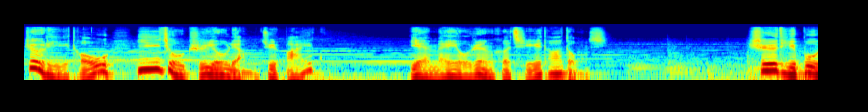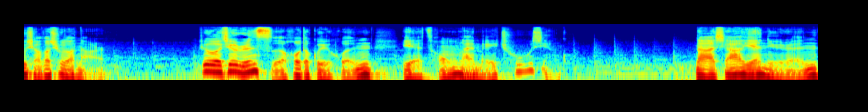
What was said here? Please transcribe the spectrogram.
这里头依旧只有两具白骨。也没有任何其他东西。尸体不晓得去了哪儿，这些人死后的鬼魂也从来没出现过。那瞎眼女人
